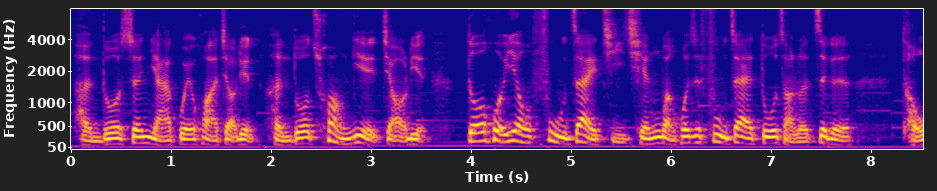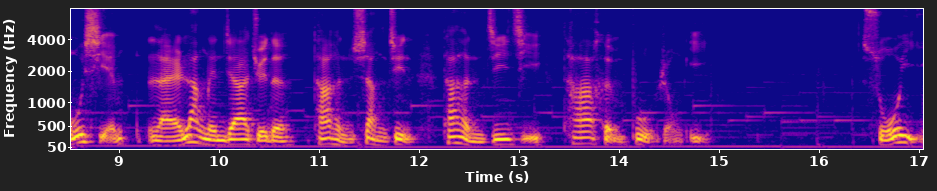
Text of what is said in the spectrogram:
很多生涯规划教练、很多创业教练，都会用负债几千万或是负债多少的这个。头衔来让人家觉得他很上进，他很积极，他很不容易。所以，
